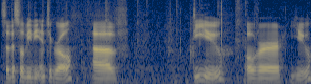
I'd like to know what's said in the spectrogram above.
So this will be the integral of du over u,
